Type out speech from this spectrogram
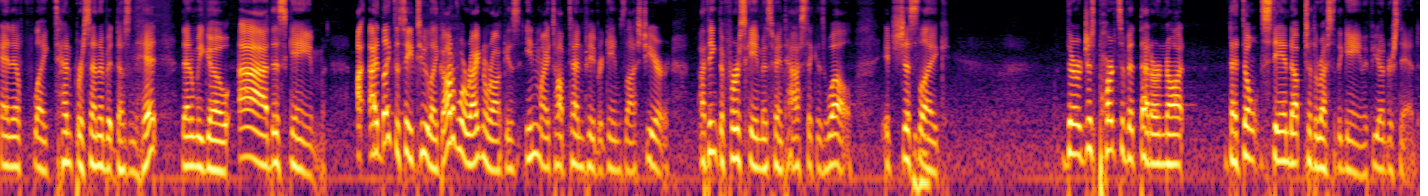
and if like ten percent of it doesn't hit, then we go ah this game I, would like to say too, like God of War Ragnarok is in my top ten favorite games last year. I think the first game is fantastic as well. It's just mm-hmm. like there are just parts of it that are not that don't stand up to the rest of the game. If you understand.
